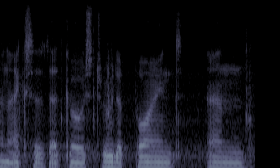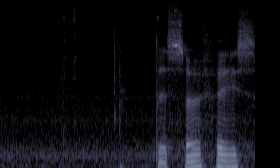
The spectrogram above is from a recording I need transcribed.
An axis that goes through the point and this surface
